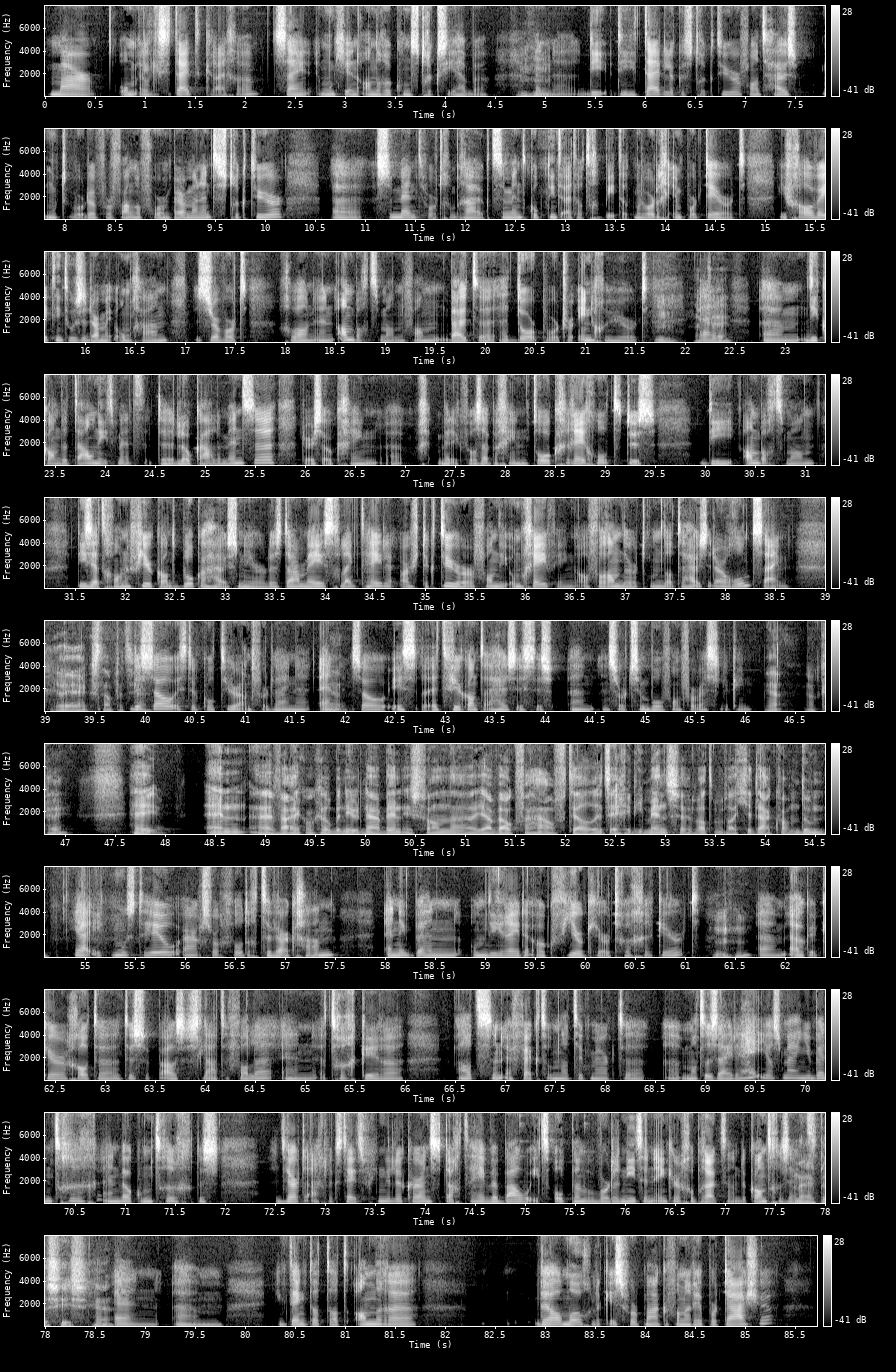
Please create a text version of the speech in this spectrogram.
Maar om elektriciteit te krijgen, zijn, moet je een andere constructie hebben. Mhm. En uh, die, die tijdelijke structuur van het huis moet worden vervangen voor een permanente structuur. Uh, cement wordt gebruikt. Cement komt niet uit dat gebied. Dat moet worden geïmporteerd. Die vrouwen weten niet hoe ze daarmee omgaan. Dus er wordt gewoon een ambachtsman van buiten het dorp wordt er ingehuurd. Mm, okay. En um, die kan de taal niet met de lokale mensen. Er is ook geen, uh, weet ik veel, ze hebben geen tolk geregeld. Dus die ambachtsman, die zet gewoon een vierkant blokkenhuis neer. Dus daarmee is gelijk de hele architectuur van die omgeving al veranderd, omdat de huizen daar rond zijn. Ja, ja ik snap het. Dus ja. zo is de cultuur aan het verdwijnen. En ja. zo is het vierkante huis is dus een, een soort symbool van verwestelijking. Ja, oké. Okay. Hey, en uh, waar ik ook heel benieuwd naar ben, is van uh, ja, welk verhaal vertelde het tegen die mensen? Wat, wat je daar kwam doen? Ja, ik moest heel erg zorgvuldig te werk gaan. En ik ben om die reden ook vier keer teruggekeerd. Mm -hmm. um, elke keer grote tussenpauzes laten vallen. En het terugkeren had zijn effect, omdat ik merkte, uh, Matte zeiden: Hey Jasmijn, je bent terug en welkom terug. Dus het werd eigenlijk steeds vriendelijker. En ze dachten: Hey, we bouwen iets op en we worden niet in één keer gebruikt en aan de kant gezet. Nee, precies. Ja. En um, ik denk dat dat andere wel mogelijk is voor het maken van een reportage.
